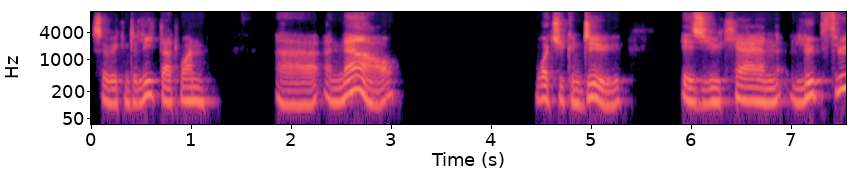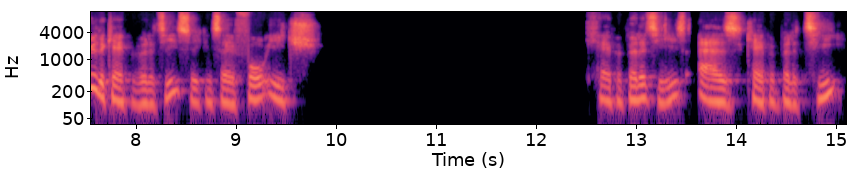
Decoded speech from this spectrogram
So we can delete that one. Uh, and now what you can do is you can loop through the capabilities. So you can say for each capabilities as capability.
